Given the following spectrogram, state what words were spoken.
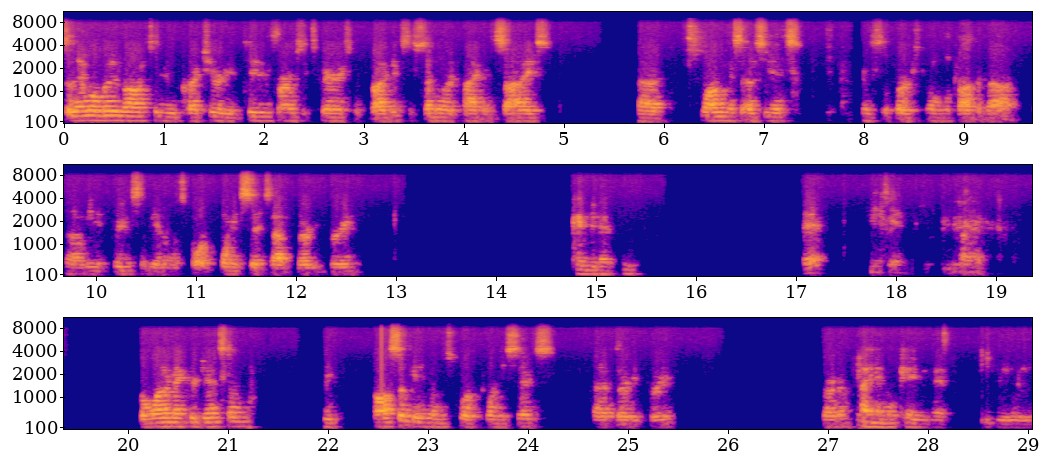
So then we'll move on to criteria two, firms experience with projects of similar type and size. Uh, Long Associates is the first one we'll talk about. Uh, we had previously given a score of twenty-six out of thirty-three. Okay with that. too. me too. Alright. For Wannemacher Jensen, we also gave them a score of twenty-six out of thirty-three. Vernon? I am okay with that. Keep it where.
